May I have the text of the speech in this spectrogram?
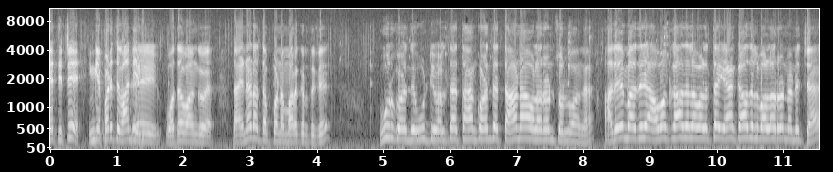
ஏத்திட்டு இங்க படுத்து வாந்தி உத வாங்குவேன் நான் என்னடா தப்பு பண்ண மறக்கிறதுக்கு? ஊர் குழந்தை ஊட்டி வளர்த்தா தான் குழந்தை தானா வளரும்னு சொல்லுவாங்க. அதே மாதிரி அவன் காதலை வளர்த்தா என் காதல் வளரும்னு நினைச்சேன்.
